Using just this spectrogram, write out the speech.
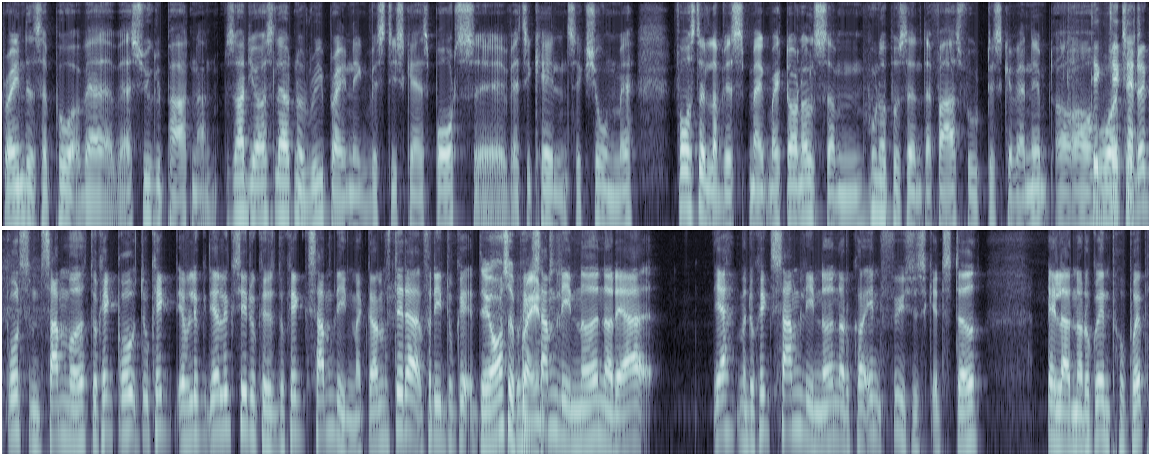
brandet sig på at være, være cykelpartneren. Så har de også lavet noget rebranding, hvis de skal have sportsvertikalen øh, sektion med. Forestil dig, hvis McDonald's som 100% af fast food, det skal være nemt og, og det, hurtigt. Det kan du ikke bruge som samme måde. Du kan ikke bruge, du kan ikke, jeg, vil, jeg vil ikke sige, du kan, du kan ikke sammenligne McDonald's. Det der, fordi du kan, det er også du brand. kan ikke sammenligne noget, når det er Ja, men du kan ikke sammenligne noget, når du går ind fysisk et sted, eller når du går ind på web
